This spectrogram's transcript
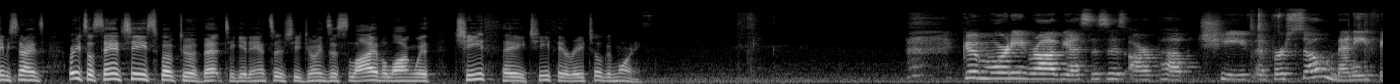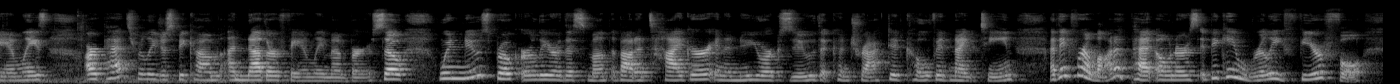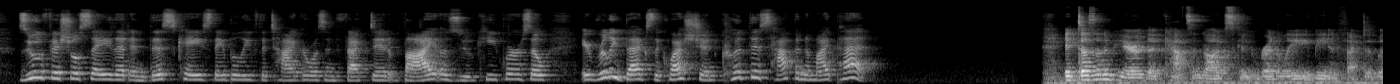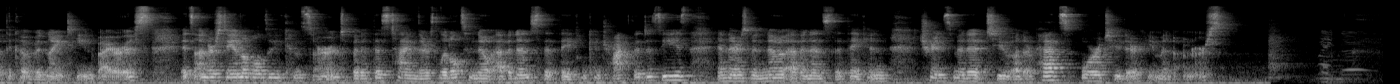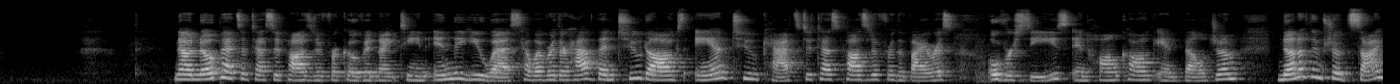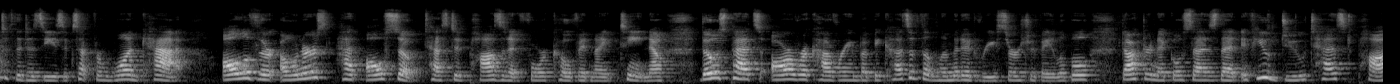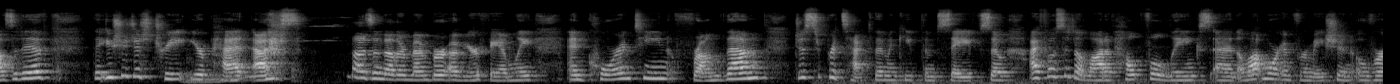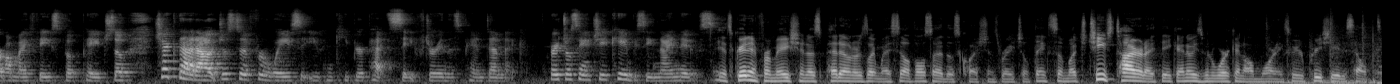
KBC9's Rachel Santschi spoke to a vet to get answers. She joins us live along with Chief. Hey, Chief. Hey, Rachel. Good morning. Good morning, Rob. Yes, this is our pup, Chief. And for so many families, our pets really just become another family member. So, when news broke earlier this month about a tiger in a New York zoo that contracted COVID 19, I think for a lot of pet owners, it became really fearful. Zoo officials say that in this case, they believe the tiger was infected by a zookeeper. So it really begs the question could this happen to my pet? It doesn't appear that cats and dogs can readily be infected with the COVID 19 virus. It's understandable to be concerned, but at this time, there's little to no evidence that they can contract the disease, and there's been no evidence that they can transmit it to other pets or to their human owners. Now, no pets have tested positive for COVID 19 in the US. However, there have been two dogs and two cats to test positive for the virus overseas in Hong Kong and Belgium. None of them showed signs of the disease except for one cat. All of their owners had also tested positive for COVID 19. Now, those pets are recovering, but because of the limited research available, Dr. Nichols says that if you do test positive, that you should just treat your pet as as another member of your family and quarantine from them just to protect them and keep them safe. So I posted a lot of helpful links and a lot more information over on my Facebook page. So check that out just to, for ways that you can keep your pets safe during this pandemic. Rachel Santschi, KBC 9 News. It's great information. Us pet owners like myself also had those questions, Rachel. Thanks so much. Chief's tired, I think. I know he's been working all morning, so we appreciate his help too.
